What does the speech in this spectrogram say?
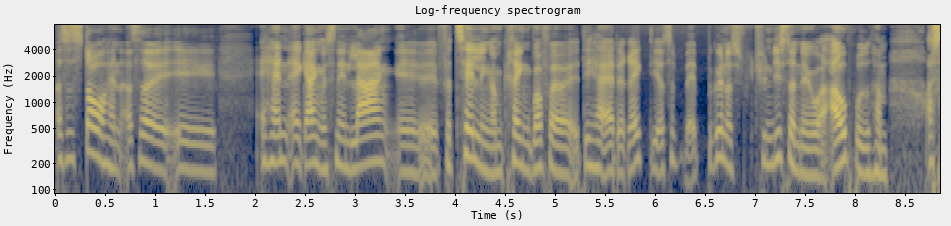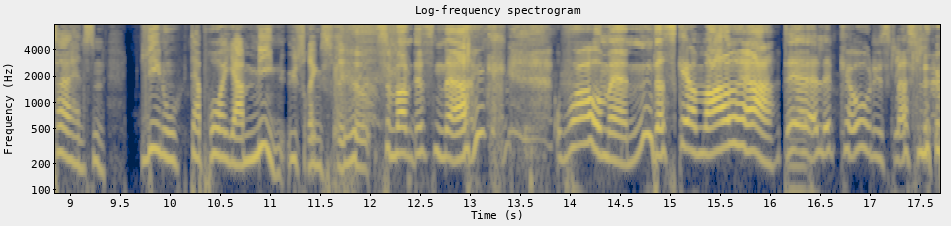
Og så står han, og så øh, han er i gang med sådan en lang øh, fortælling omkring, hvorfor det her er det rigtige, og så begynder journalisterne jo at afbryde ham. Og så er han sådan, lige nu, der bruger jeg min ytringsfrihed, som om det sådan er, wow mand, der sker meget her. Det er Ja. lidt kaotisk, Lars Lykke,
